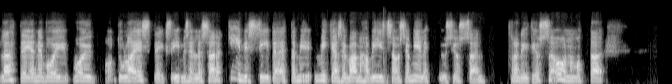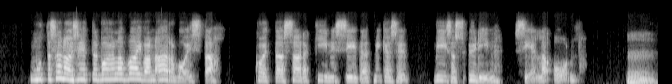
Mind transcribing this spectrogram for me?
lähtee ja ne voi, voi tulla esteeksi ihmiselle saada kiinni siitä, että mikä se vanha viisaus ja mielekkyys jossain traditiossa on, mutta, mutta sanoisin, että voi olla vaivan arvoista koittaa saada kiinni siitä, että mikä se viisas ydin siellä on. Mm.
